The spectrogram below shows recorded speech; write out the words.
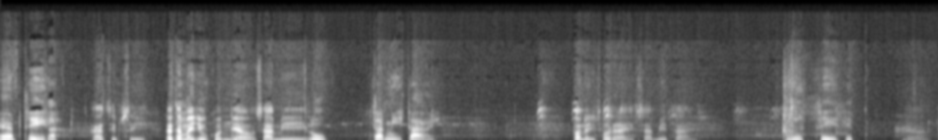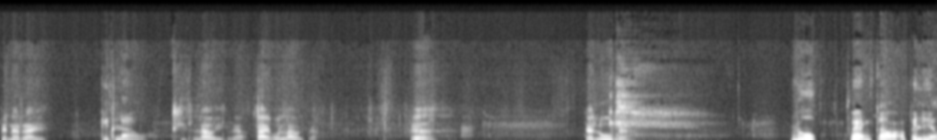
ห้าสี่ค่ะห้าสิบสี่แล้วทำไมอยู่คนเดียวสามีลูกสามีตาย ตอนอายุเท่าไหร่สามีตายอายุสี่สิบเหรอเป็นอะไรกินเหล้าผิดเหล้าอีกแล้ว ตายเพราะเหล้าอีกแล้ว เออแล้วลูกอะลูก แฟนเก่าเอาไปเลี้ยง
